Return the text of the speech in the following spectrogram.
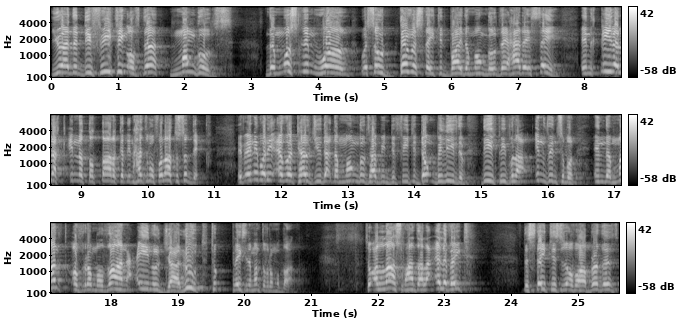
You had the defeating of the Mongols. The Muslim world was so devastated by the Mongols, they had a saying, إن قيل لك إن التتار قد انهزموا فلا تصدق. If anybody ever tells you that the Mongols have been defeated, don't believe them. These people are invincible. In the month of Ramadan, Ainul Jalut took place in the month of Ramadan. So Allah subhanahu wa ta'ala elevate the status of our brothers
